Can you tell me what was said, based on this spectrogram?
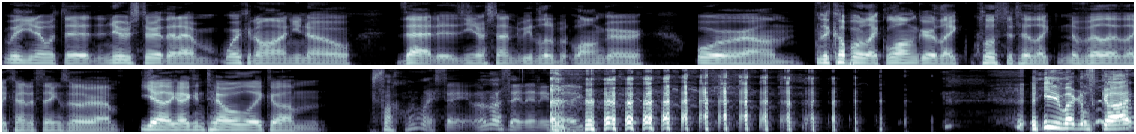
Well, you know, with the the newer story that I'm working on, you know, that is you know starting to be a little bit longer, or um the couple like longer, like closer to like novella like kind of things. Or um yeah, like I can tell like um fuck, what am I saying? I'm not saying anything. you, Michael Scott,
